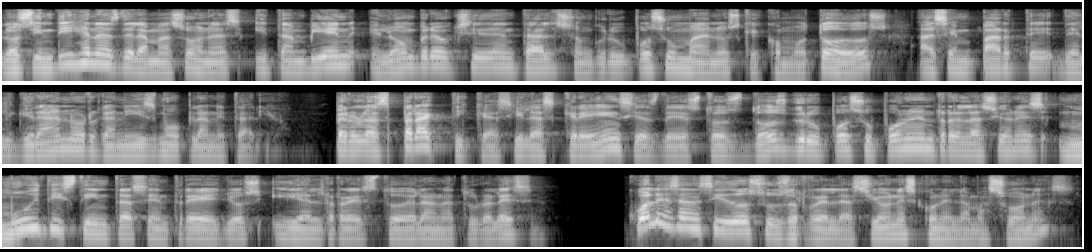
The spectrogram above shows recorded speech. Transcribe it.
Los indígenas del Amazonas y también el hombre occidental son grupos humanos que, como todos, hacen parte del gran organismo planetario. Pero las prácticas y las creencias de estos dos grupos suponen relaciones muy distintas entre ellos y el resto de la naturaleza. ¿Cuáles han sido sus relaciones con el Amazonas?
